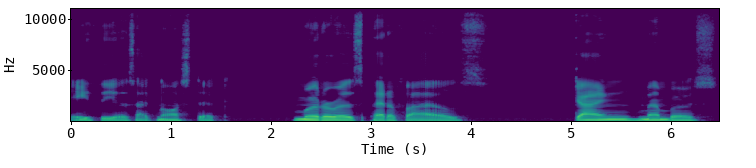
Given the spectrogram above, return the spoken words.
atheist, agnostic, murderers, pedophiles, gang members,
